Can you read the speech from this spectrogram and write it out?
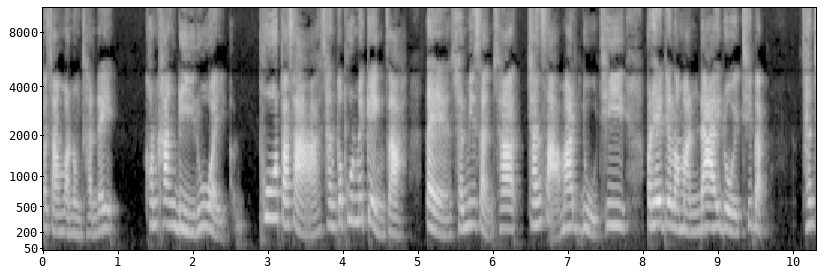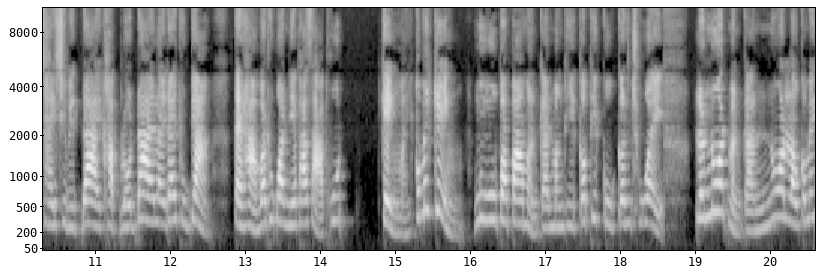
ประจำวันของฉันได้ค่อนข้างดีด้วย พูดภาษาฉันก็พูดไม่เก่งจ้ะแต่ฉันมีสัญชาติฉันสามารถอยู่ที่ประเทศเยอรมันได้โดยที่แบบ ฉันใช้ชีวิตได้ขับรถได้อะไรได้ทุกอย่าง แต่ถามว่าทุกวันนี้ภาษาพูดเก่งไหมก็ไม่เก่ง งูปลาปลาเหมือนกันบางทีก็พี่ Google ช่วย แล้วนวดเหมือนกันนวดเราก็ไม่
